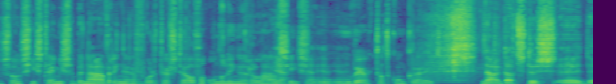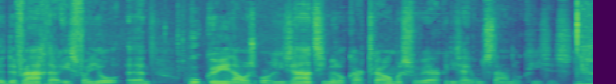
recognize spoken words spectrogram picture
zo'n systemische benadering hè, voor het herstel van onderlinge relaties. Ja, ja, Hoe werkt dat concreet? Nou, dat is dus, uh, de, de vraag daar is van joh, um, hoe kun je nou als organisatie met elkaar trauma's verwerken die zijn ontstaan door crisis? Ja.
